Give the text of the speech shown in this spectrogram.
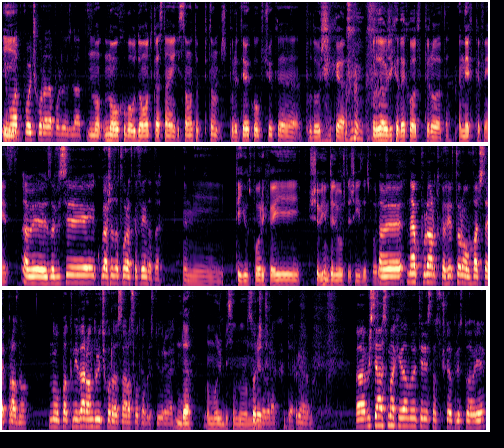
И, и могат повече хора да почнат да изгледат. Но, много хубаво дома така стане. И само да питам, според тебе колко човека продължиха, продължиха да ходят в природата, а не в кафенецата? Ами, зависи кога ще затворят кафенетата. Ами, те ги отвориха и ще видим дали още ще ги затворят. Абе, най-популярното кафе в Търново обаче се е празно. Но пък не вярвам другите хора да са на разходка през това време. Да, а може би са на морето. Соча брак, да. примерно. А, вижте, аз имах една много интересна случка през това време.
